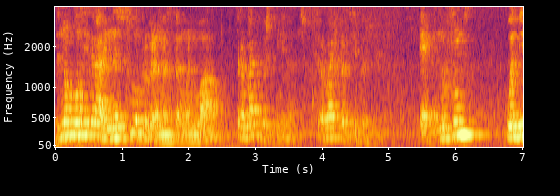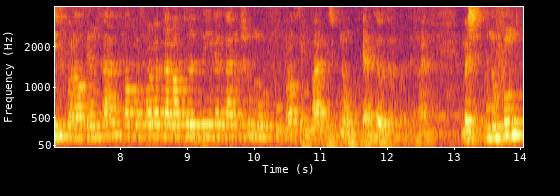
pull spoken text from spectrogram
de não considerarem na sua programação anual trabalho com as comunidades, trabalho participativo. É, no fundo, quando isso for alcançado, de alguma forma está na altura de inventarmos um novo, o próximo parque, que não quer dizer outra coisa, não é? Mas, no fundo,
